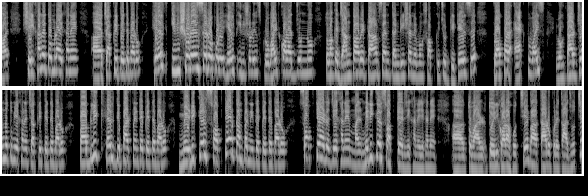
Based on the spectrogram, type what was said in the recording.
হয়, সেইখানে তোমরা এখানে চাকরি পেতে পারো। হেলথ ইন্স্যুরেন্সের ওপরে হেলথ ইন্স্যুরেন্স প্রোভাইড করার জন্য তোমাকে জানতে হবে টার্মস অ্যান্ড কন্ডিশন এবং সবকিছু ডিটেলসে প্রপার অ্যাক্ট ওয়াইজ এবং তার জন্য তুমি এখানে চাকরি পেতে পারো। পাবলিক হেলথ ডিপার্টমেন্টে পেতে পারো মেডিকেল সফটওয়্যার কোম্পানিতে পেতে পারো। সফটওয়্যার যেখানে মেডিকেল সফটওয়্যার যেখানে যেখানে তোমার তৈরি করা হচ্ছে বা তার উপরে কাজ হচ্ছে,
